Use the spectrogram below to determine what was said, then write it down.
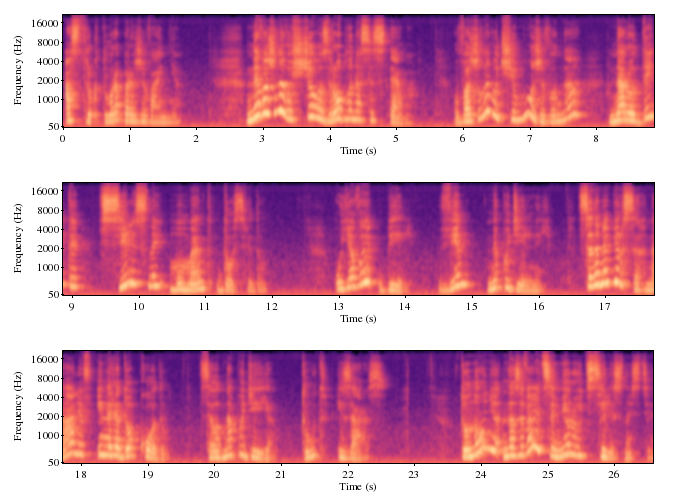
а структура переживання. Неважливо, з чого зроблена система. Важливо, чи може вона народити цілісний момент досвіду. Уяви біль, він неподільний. Це не набір сигналів і не рядок коду. Це одна подія тут і зараз. Тононі називається мірою цілісності,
